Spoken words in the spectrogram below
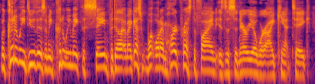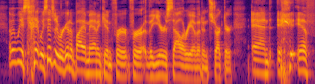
But couldn't we do this? I mean, couldn't we make the same fidelity? I, mean, I guess what what I'm hard pressed to find is the scenario where I can't take. I mean, we, we essentially we're going to buy a mannequin for for the year's salary of an instructor, and if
